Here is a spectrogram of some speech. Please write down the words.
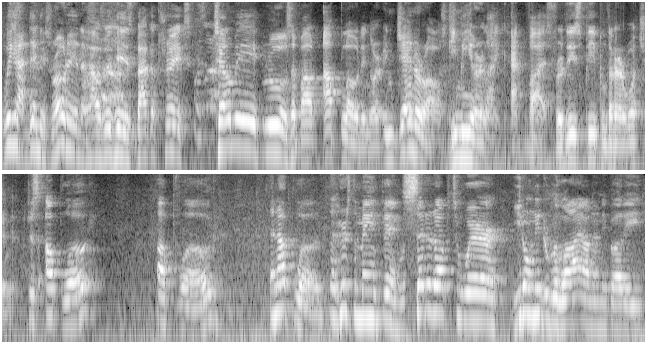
we got Dennis Roady in the house with his bag of tricks. Tell me rules about uploading or in general. Give me your like advice for these people that are watching it. Just upload, upload, and upload. Here's the main thing. Set it up to where you don't need to rely on anybody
